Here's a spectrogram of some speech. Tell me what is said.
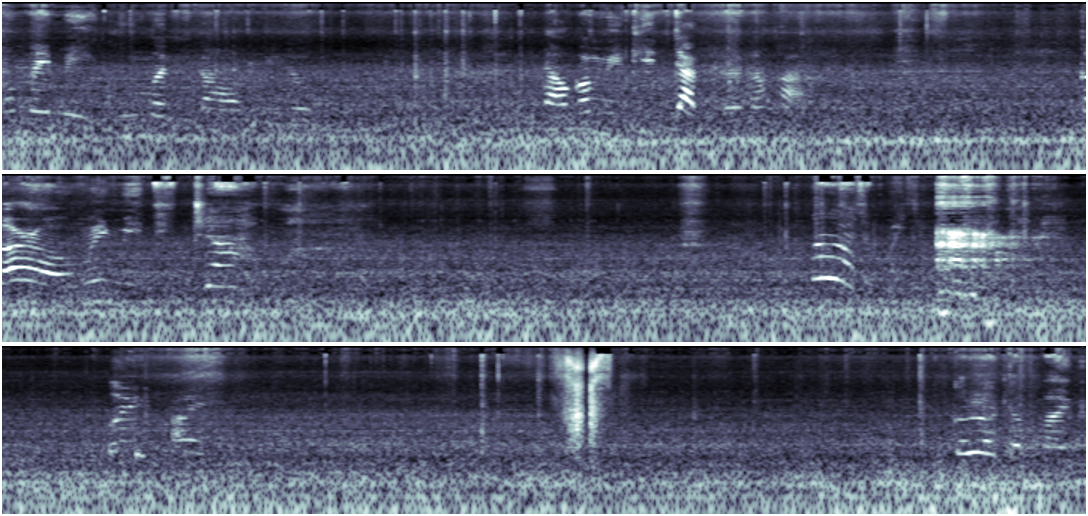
ก็ไม่มีคู่มันนอนเลยเราก็มีที่จัดเลยนะคะ ก็เราไม่มีที่จัดน่าจะไปที่ไหนเอ้ยไปก็เราจะไปไหม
